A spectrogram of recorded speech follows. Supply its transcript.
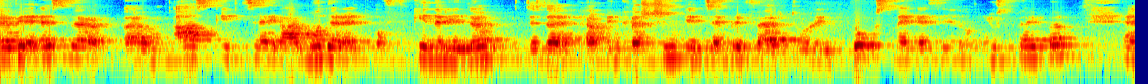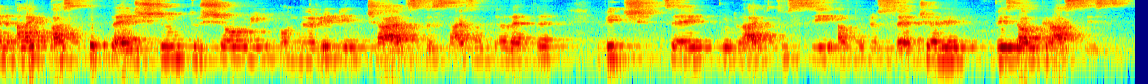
Uh, we as well um, ask if they are moderate of keen reader, it is a helping question if they prefer to read books, magazine or newspaper. And I ask the patient to show me on the reading charts the size of the letter which they would like to see after the surgery without glasses.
